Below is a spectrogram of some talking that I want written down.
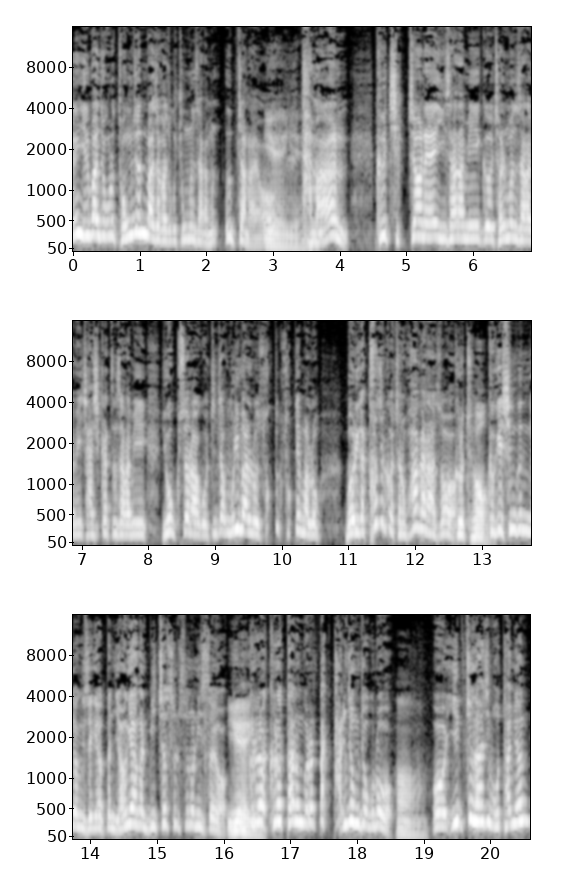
일반적으로 동전 맞아가지고 죽는 사람은 없잖아요. 예, 예. 다만 그 직전에 이 사람이 그 젊은 사람이 자식 같은 사람이 욕설하고 진짜 우리말로 속, 속된 말로 머리가 터질 것처럼 화가 나서 그렇죠. 그게 심근경색에 어떤 영향을 미쳤을 수는 있어요. 예, 예. 그러나 그렇다는 거를 딱 단정적으로 어. 어, 입증하지 못하면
